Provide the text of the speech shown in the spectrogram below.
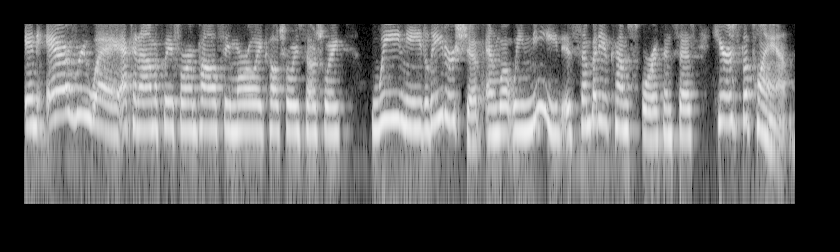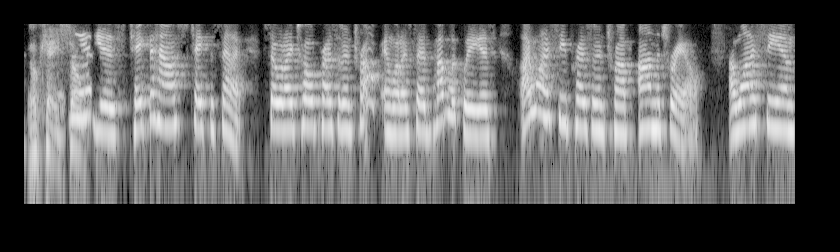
in every way, economically, foreign policy, morally, culturally, socially. We need leadership, and what we need is somebody who comes forth and says, "Here's the plan." Okay, the so plan is take the House, take the Senate. So what I told President Trump, and what I've said publicly, is I want to see President Trump on the trail. I want to see him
